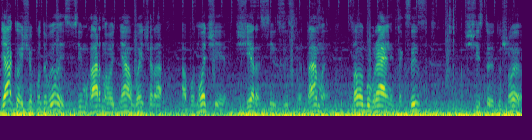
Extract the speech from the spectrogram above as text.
дякую, що подивились. Всім гарного дня, вечора або ночі. Ще раз всіх зі святами. З вами був реальний таксист з чистою душою.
